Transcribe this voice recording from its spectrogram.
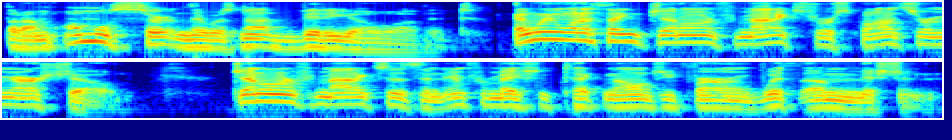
But I'm almost certain there was not video of it. And we want to thank General Informatics for sponsoring our show. General Informatics is an information technology firm with a mission.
